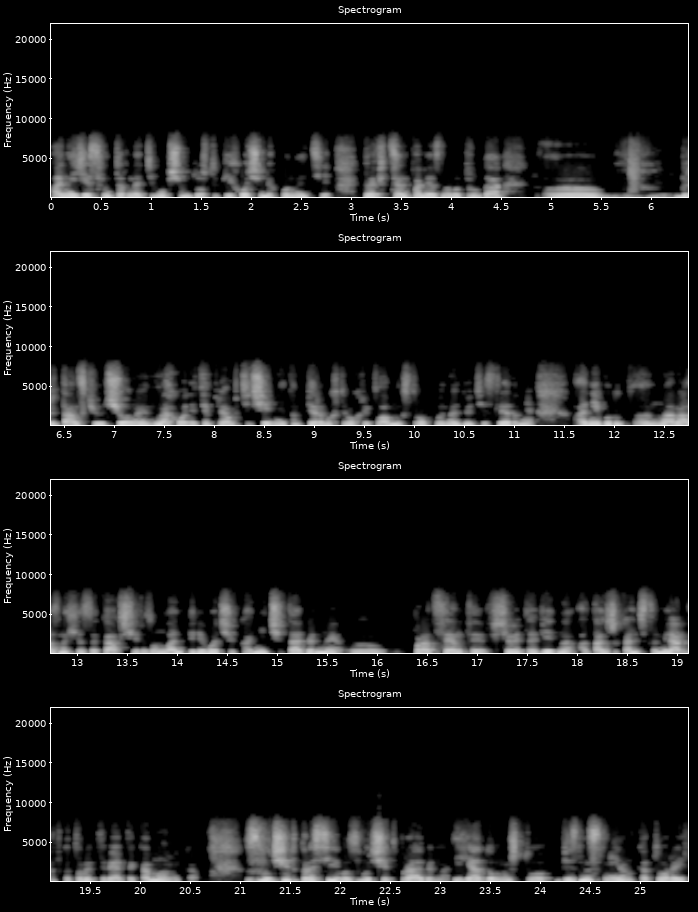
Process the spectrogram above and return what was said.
они есть в интернете в общем доступе, их очень легко найти. Коэффициент полезного труда Э, британские ученые, находите прямо в течение там, первых трех рекламных строк, вы найдете исследования. Они будут э, на разных языках, через онлайн-переводчик, они читабельны, э, проценты, все это видно, а также количество миллиардов, которые теряет экономика. Звучит красиво, звучит правильно. И я думаю, что бизнесмен, который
